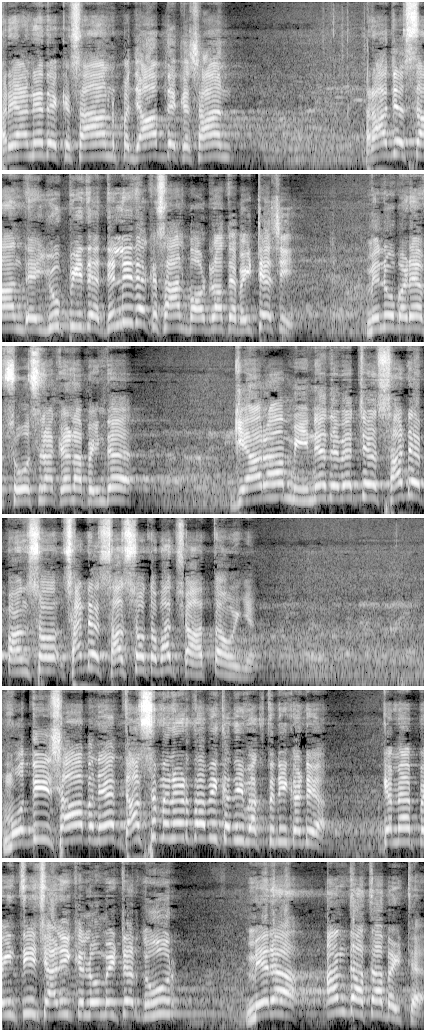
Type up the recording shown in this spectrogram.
ਹਰਿਆਣੇ ਦੇ ਕਿਸਾਨ ਪੰਜਾਬ ਦੇ ਕਿਸਾਨ ਰਾਜਸਥਾਨ ਦੇ ਯੂਪੀ ਦੇ ਦਿੱਲੀ ਦੇ ਕਿਸਾਨ ਬਾਰਡਰਾਂ ਤੇ ਬੈਠੇ ਸੀ। ਮੈਨੂੰ ਬੜੇ ਅਫਸੋਸ ਨਾਲ ਕਹਿਣਾ ਪੈਂਦਾ ਹੈ, 11 ਮਹੀਨੇ ਦੇ ਵਿੱਚ 550 750 ਤੋਂ ਵੱਧ ਸ਼ਹਾਦਤਾਂ ਹੋਈਆਂ। ਮੋਦੀ ਸਾਹਿਬ ਨੇ 10 ਮਿੰਟ ਦਾ ਵੀ ਕਦੀ ਵਕਤ ਨਹੀਂ ਕੱਢਿਆ ਕਿ ਮੈਂ 35 40 ਕਿਲੋਮੀਟਰ ਦੂਰ ਮੇਰਾ ਅੰਨਦਾਤਾ ਬੈਠਾ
